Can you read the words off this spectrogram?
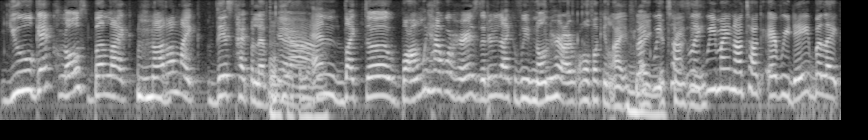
you get close, but like not on like this type of level. Yeah. And like the bond we have with her is literally like we've known her our whole fucking life. like, we talk, crazy. like we might not talk every day, but like,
